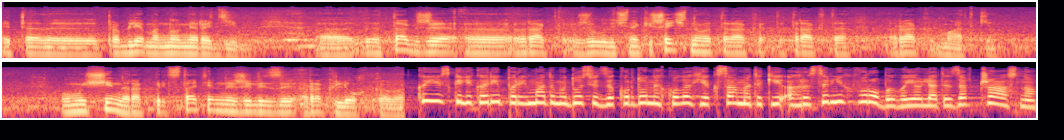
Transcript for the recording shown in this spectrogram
это э, проблема номер один. Э, Также э, рак желудочно-кишечного трака- тракта, рак матки. У мужчин рак предстательной железы, рак легкого. Київські лікарі перейматимуть досвід закордонних колег, як саме такі агресивні хвороби виявляти завчасно.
